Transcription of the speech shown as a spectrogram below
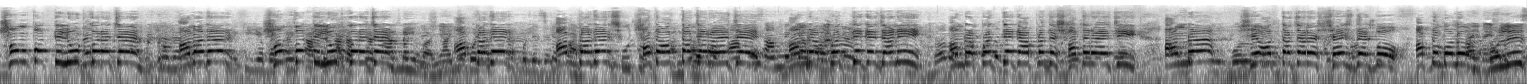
সম্পত্তি লুট করেছেন আমাদের সম্পত্তি লুট করেছেন আপনাদের আপনাদের সাথে অত্যাচার হয়েছে আমরা প্রত্যেকে জানি আমরা প্রত্যেকে আপনাদের সাথে রয়েছি আমরা সে অত্যাচারের শেষ দেখব আপনি বলুন पुलिस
